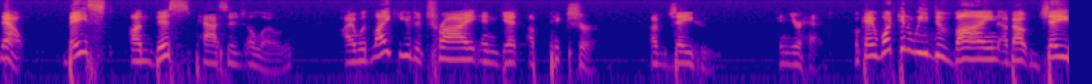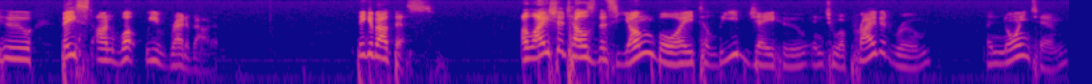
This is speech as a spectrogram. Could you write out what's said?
Now, based on this passage alone, I would like you to try and get a picture of Jehu in your head. Okay, what can we divine about Jehu based on what we've read about him? Think about this. Elisha tells this young boy to lead Jehu into a private room, anoint him,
